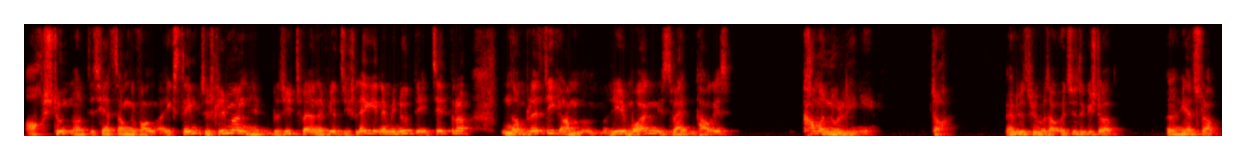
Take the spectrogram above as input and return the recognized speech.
acht Stunden hat das Herz angefangen extrem zu schlimmern. Man sieht 240 Schläge in der Minute etc. Und dann plötzlich am Morgen des zweiten Tages kam eine Nulllinie. So, dann würde man sagen, jetzt ist er gestorben. Herzschlag.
